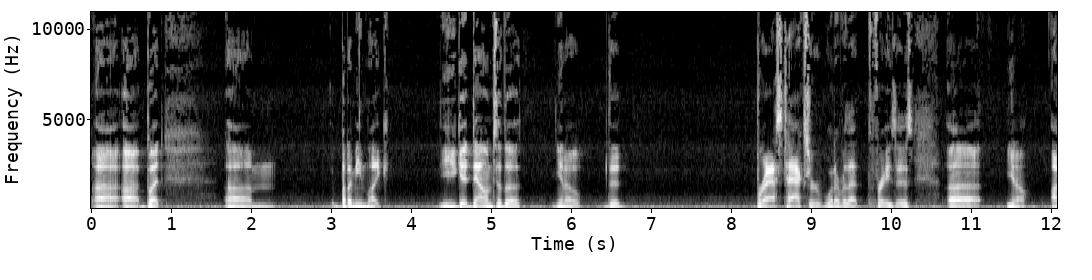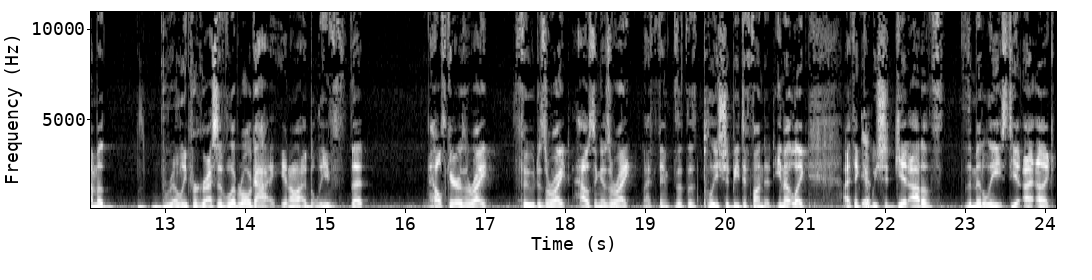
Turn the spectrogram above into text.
uh, uh, but um, but I mean, like, you get down to the, you know, the brass tacks or whatever that phrase is, uh, you know, I'm a really progressive liberal guy. You know, I believe that healthcare is a right, food is a right, housing is a right. I think that the police should be defunded. You know, like I think Yep. that we should get out of the Middle East. Yeah, I, I like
